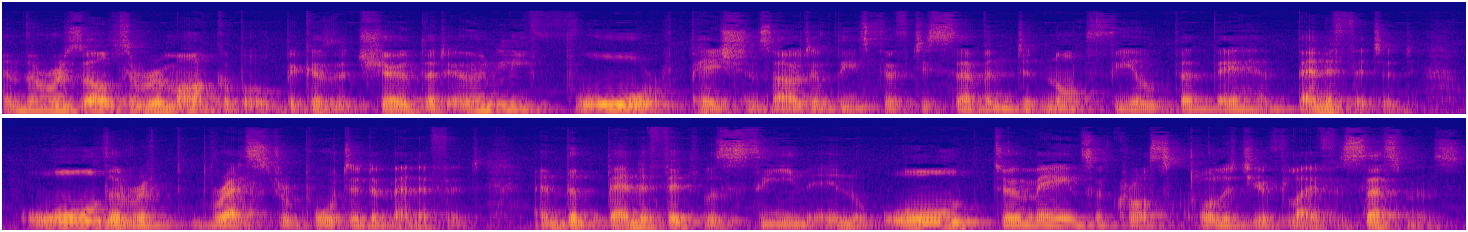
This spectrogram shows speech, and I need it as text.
And the results are remarkable because it showed that only four patients out of these 57 did not feel that they had benefited. All the rest reported a benefit, and the benefit was seen in all domains across quality of life assessments.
